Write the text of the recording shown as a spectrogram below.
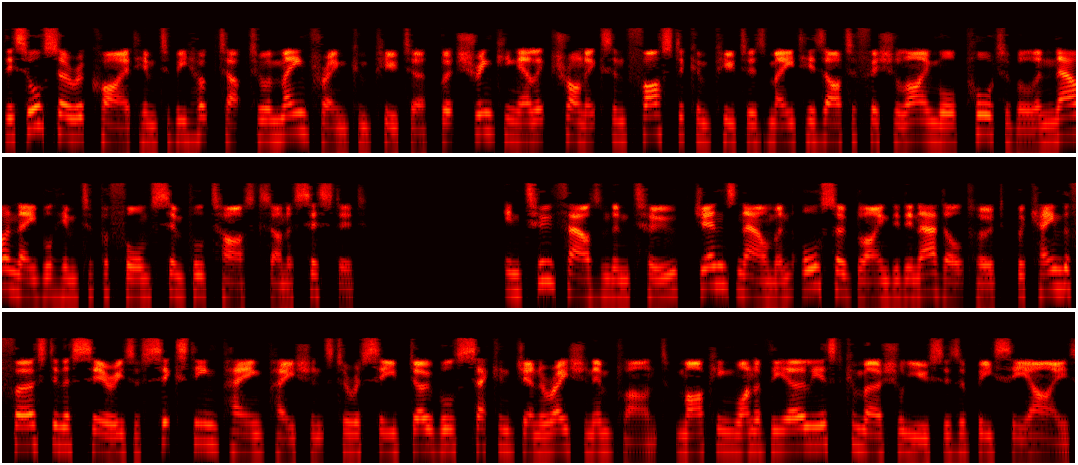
This also required him to be hooked up to a mainframe computer, but shrinking electronics and faster computers made his artificial eye more portable and now enable him to perform simple tasks unassisted. In 2002, Jens Naumann, also blinded in adulthood, became the first in a series of 16 paying patients to receive Dobelle's second-generation implant, marking one of the earliest commercial uses of BCIs.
